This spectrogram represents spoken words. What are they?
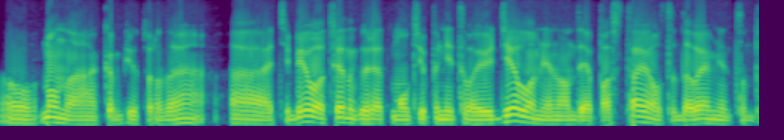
Ну, на компьютер, да. А тебе в ответ говорят, мол, типа, не твое дело, мне надо, я поставил, ты давай мне тут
